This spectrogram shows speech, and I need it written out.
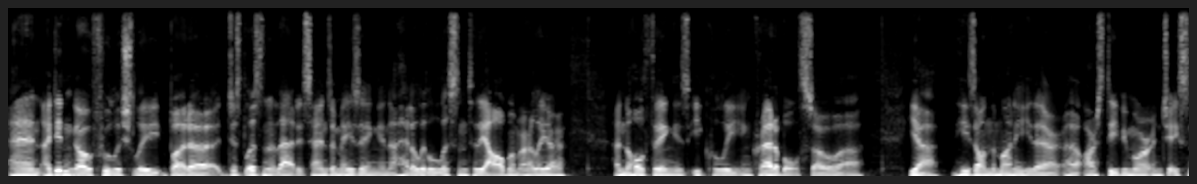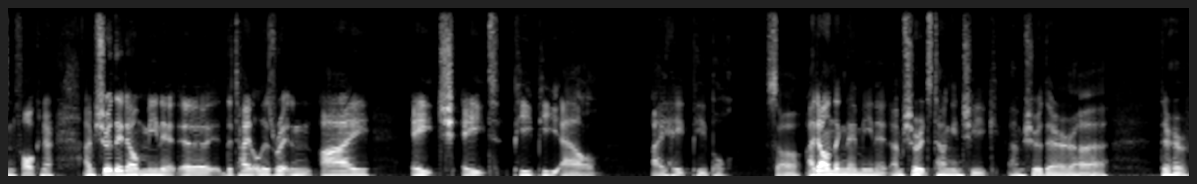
And I didn't go foolishly, but uh, just listen to that. It sounds amazing. And I had a little listen to the album earlier, and the whole thing is equally incredible. So, uh, yeah, he's on the money there. Uh, R. Stevie Moore and Jason Falkner. I'm sure they don't mean it. Uh, the title is written I H 8 PPL. I hate people. So I don't think they mean it. I'm sure it's tongue in cheek. I'm sure they're uh, they're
